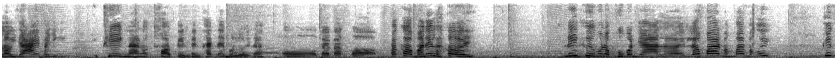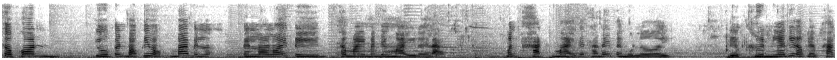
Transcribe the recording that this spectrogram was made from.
เราย้ายไปอีกอีกที่นะเราถอดเป็นเป็นแผ่นได้หมดเลยนะโอ้ไปประกอบประกอบมาได้เลย นี่คือมรภูมิปัญญาเลย แล้วบ้านบางบ้านบอกอุ้ยพี่โสพล อยู่เป็นบอกพี่บอกบ้านเป็นเป็นร้อยร้อยปีทำไมมันยังใหม่อยู่เลยล่ะ มันขัดใหม่ได้ทันได้ไปหมดเลย เดี๋ยวคืนนี้ที่เราไปพัก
